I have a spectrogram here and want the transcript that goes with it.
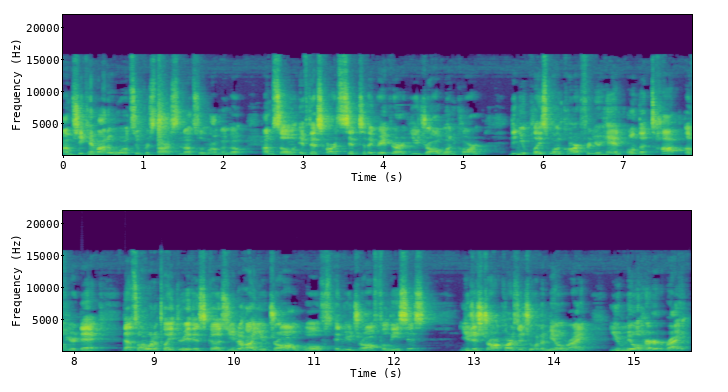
Um, she came out in World Superstars not too long ago. Um, so if this card's sent to the graveyard, you draw one card. Then you place one card from your hand on the top of your deck. That's why I want to play three of this, because you know how you draw wolves and you draw Felices? You just draw cards that you want to mill, right? You mill her, right?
